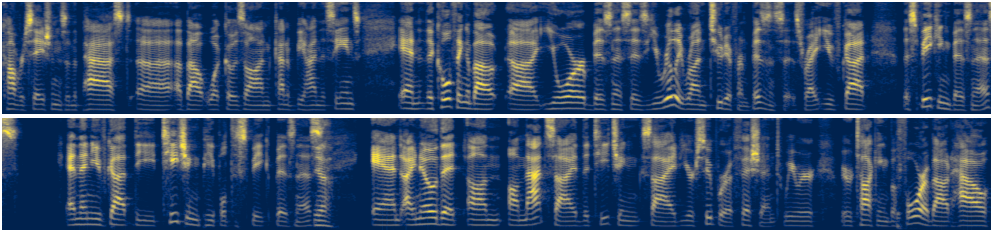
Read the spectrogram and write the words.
conversations in the past uh, about what goes on kind of behind the scenes. And the cool thing about uh, your business is you really run two different businesses, right? You've got the speaking business, and then you've got the teaching people to speak business. Yeah. And I know that on on that side, the teaching side, you're super efficient. We were we were talking before about how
